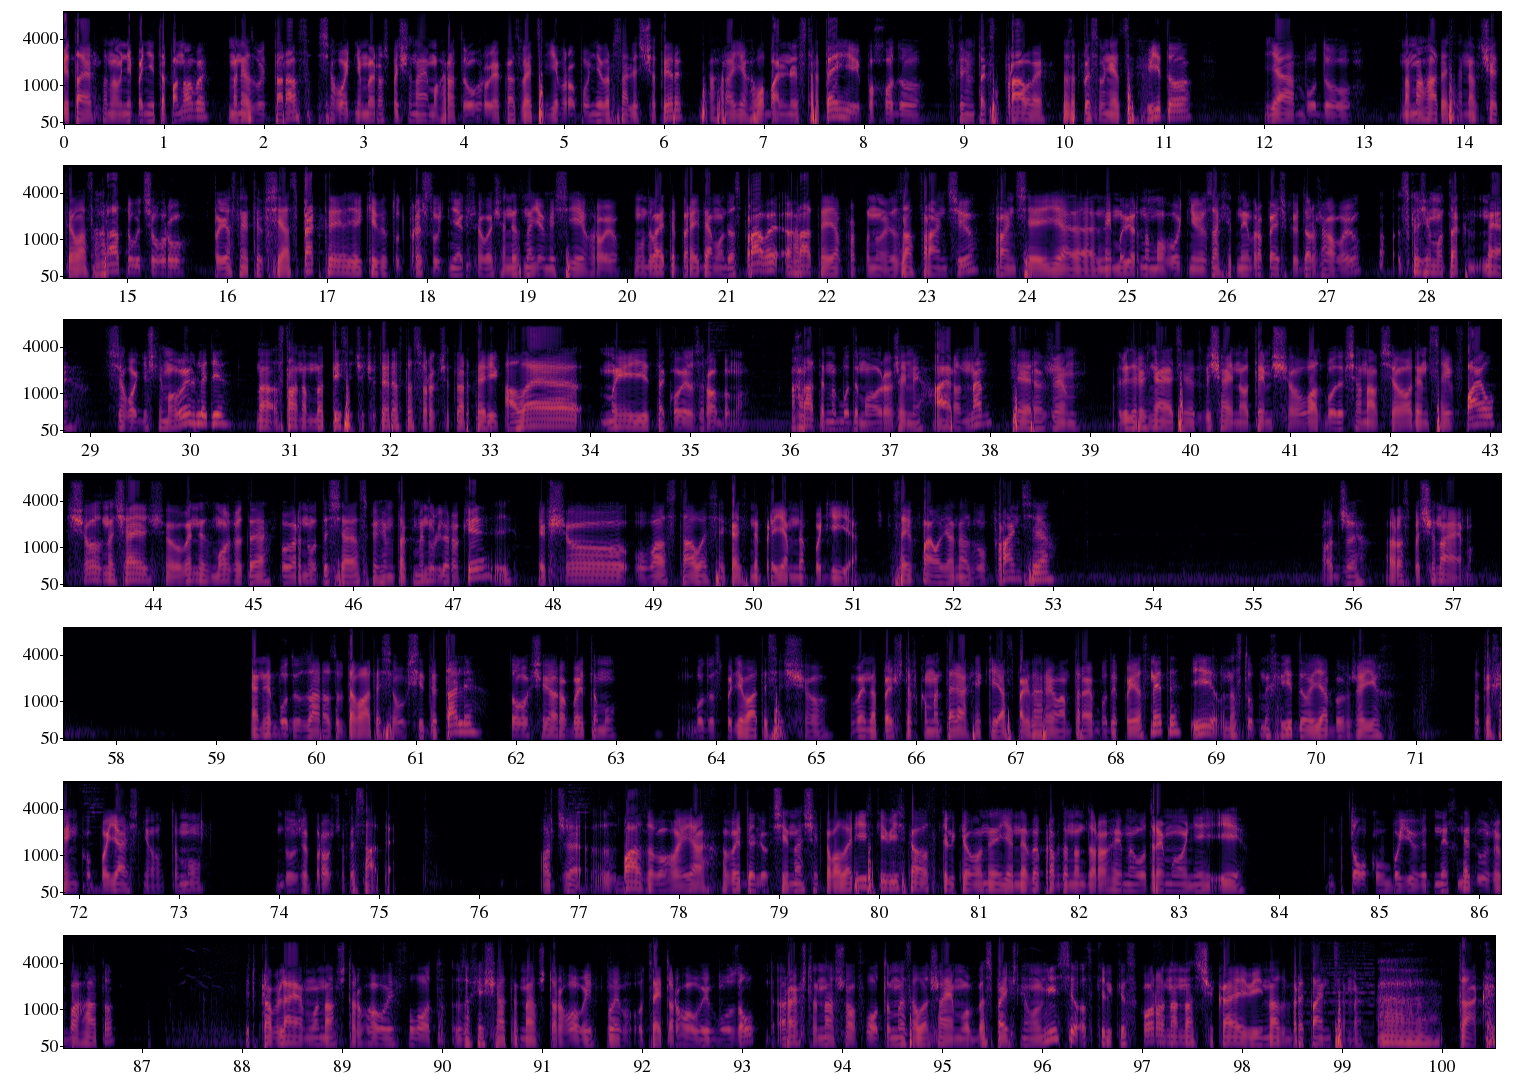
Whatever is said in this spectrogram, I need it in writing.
Вітаю, шановні пані та панове. Мене звуть Тарас. Сьогодні ми розпочинаємо грати у гру, яка зветься Європа Універсаліс 4. Ця гра є глобальною стратегією. По ходу, скажімо так, справи записування цих відео. Я буду намагатися навчити вас грати у цю гру, пояснити всі аспекти, які тут присутні, якщо ви ще не знайомі з цією грою. Ну, давайте перейдемо до справи. Грати я пропоную за Францію. Франція є неймовірно могутньою західноєвропейською державою. Скажімо так, не в сьогоднішньому вигляді, на, станом на 1444 рік, але ми її такою зробимо. Грати ми будемо у режимі Iron Man. Цей режим відрізняється від звичайного тим, що у вас буде всього-навсього один сейв файл, що означає, що ви не зможете повернутися, скажімо так, в минулі роки, якщо у вас сталася якась неприємна подія. Цей файл я назву Франція. Отже, розпочинаємо. Я не буду зараз вдаватися у всі деталі того, що я робитиму. Буду сподіватися, що ви напишете в коментарях, який аспект гри вам треба буде пояснити. І в наступних відео я би вже їх потихеньку пояснював, тому дуже прошу писати. Отже, з базового я видалю всі наші кавалерійські війська, оскільки вони є невиправдано дорогими в утримуванні і толку в бою від них не дуже багато. Відправляємо наш торговий флот захищати наш торговий вплив у цей торговий вузол. Решту нашого флоту ми залишаємо в безпечному місці, оскільки скоро на нас чекає війна з британцями. Е, так.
